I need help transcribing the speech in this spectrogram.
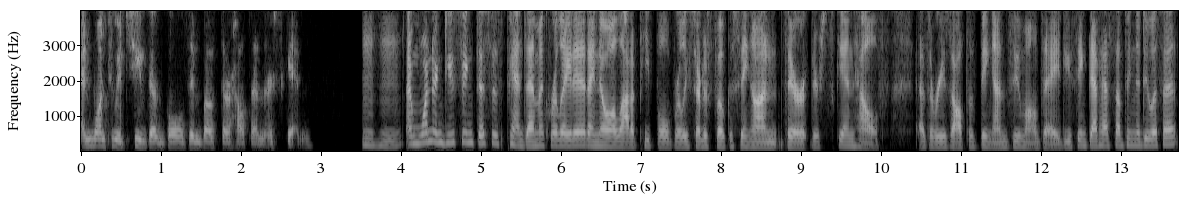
and want to achieve their goals in both their health and their skin. Mm-hmm. I'm wondering, do you think this is pandemic related? I know a lot of people really started focusing on their their skin health as a result of being on Zoom all day. Do you think that has something to do with it?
